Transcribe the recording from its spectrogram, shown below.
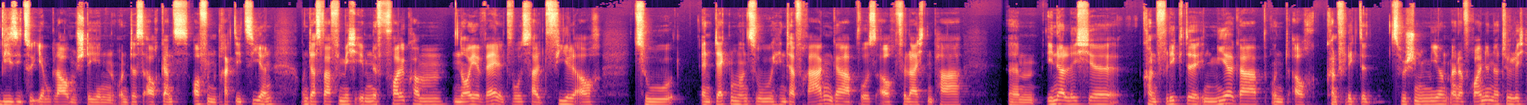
wie sie zu ihrem Glauben stehen und das auch ganz offen praktizieren. Und das war für mich eben eine vollkommen neue Welt, wo es halt viel auch zu entdecken und zu hinterfragen gab, wo es auch vielleicht ein paar ähm, innerliche Konflikte in mir gab und auch Konflikte zwischen mir und meiner Freundin natürlich.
